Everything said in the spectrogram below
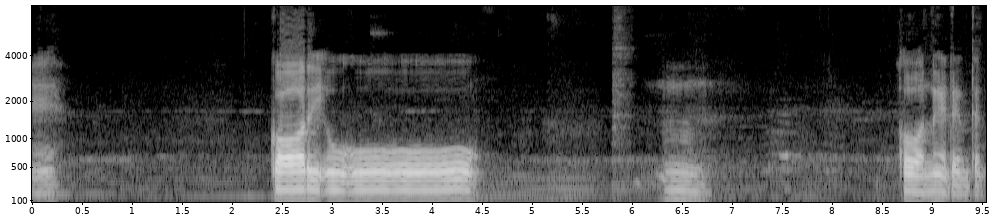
eh kori uhu hmm. oh ngeten ten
